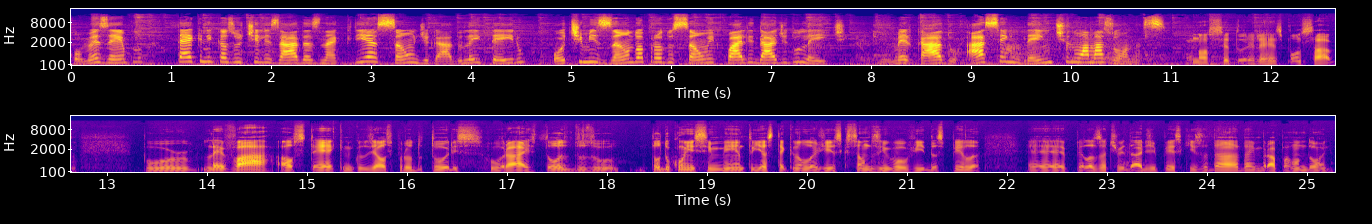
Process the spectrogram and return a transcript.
Como exemplo, técnicas utilizadas na criação de gado leiteiro, otimizando a produção e qualidade do leite, um mercado ascendente no Amazonas. O nosso setor ele é responsável por levar aos técnicos e aos produtores rurais todos todo o conhecimento e as tecnologias que são desenvolvidas pela, é, pelas atividades de pesquisa da, da Embrapa Rondônia.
